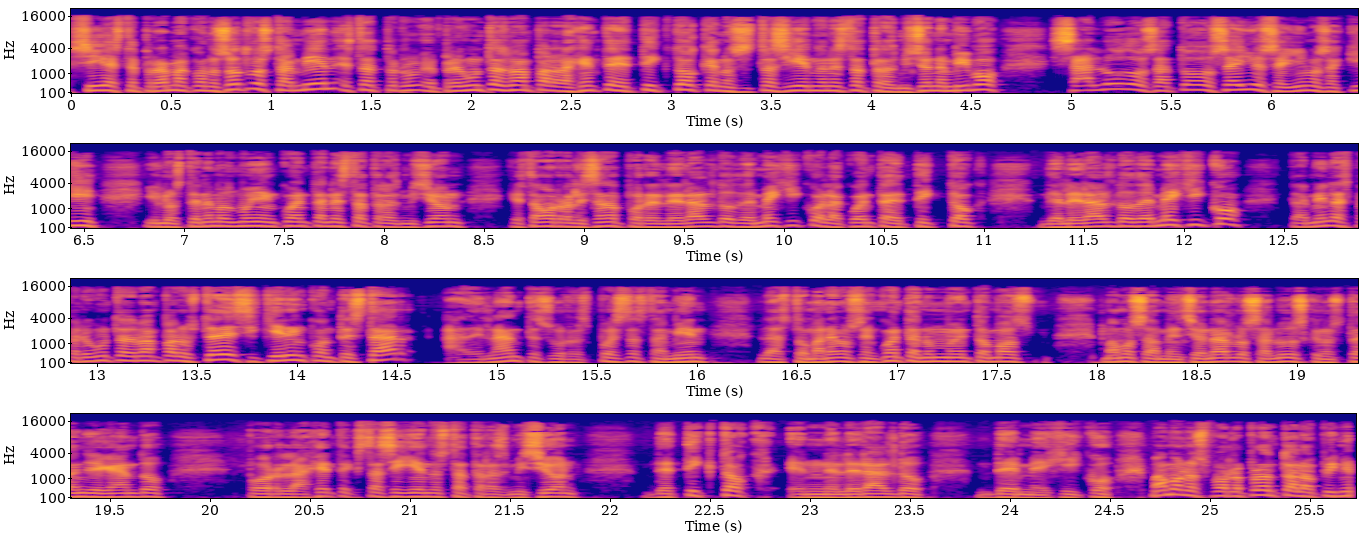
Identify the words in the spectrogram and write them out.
siga este programa con nosotros. También estas preguntas van para la gente de TikTok que nos está siguiendo en esta transmisión en vivo. Saludos a todos ellos. Seguimos aquí y los tenemos muy en cuenta en esta transmisión que estamos realizando por el Heraldo de México, la cuenta de TikTok del Heraldo de México. También las preguntas van para ustedes. Si quieren contestar, adelante, sus respuestas también las tomaremos en cuenta. En un momento vamos, vamos a mencionar los saludos que nos están llegando por la gente que está siguiendo esta transmisión de TikTok en el Heraldo de México. Vámonos por lo pronto a la opinión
